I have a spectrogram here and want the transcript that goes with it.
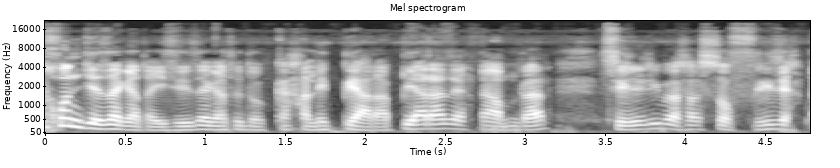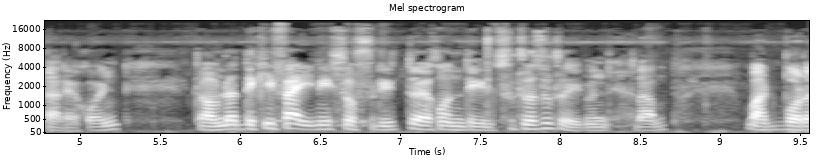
এখন যে জায়গাটা আইছি জায়গাতে দক্কা খালি পেয়ারা পেয়ারা যে একটা আমরা সিলেটি বাসার সফরিজ একটা এখন। তো আমরা দেখি পাইনি সফরির তো এখন দিন, ছোট ছোট এগুন দেখলাম বাট বড়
